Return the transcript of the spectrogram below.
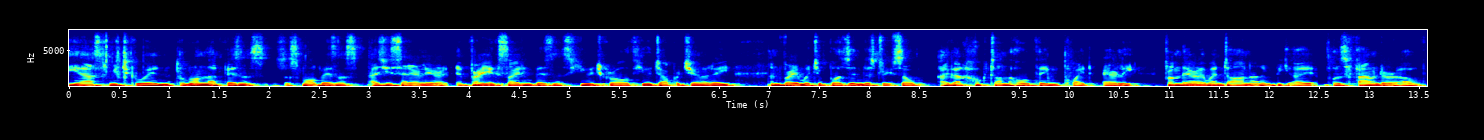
He asked me to go in to run that business. It's a small business, as you said earlier, a very exciting business, huge growth, huge opportunity, and very much a buzz industry. So I got hooked on the whole thing quite early. From there, I went on and I was founder of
